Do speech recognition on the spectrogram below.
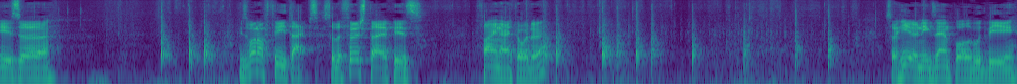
is uh, is one of three types. So the first type is finite order. So here an example would be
